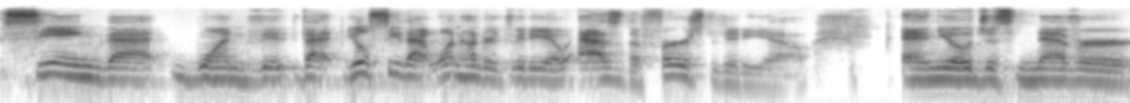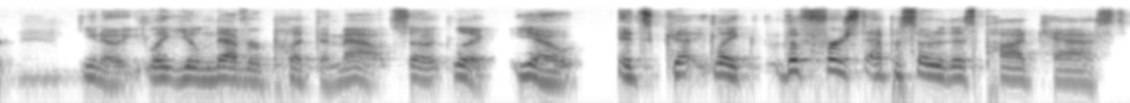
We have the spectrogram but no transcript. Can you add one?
seeing that one vi- that you'll see that 100th video as the first video and you'll just never you know like you'll never put them out so look you know it's good like the first episode of this podcast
